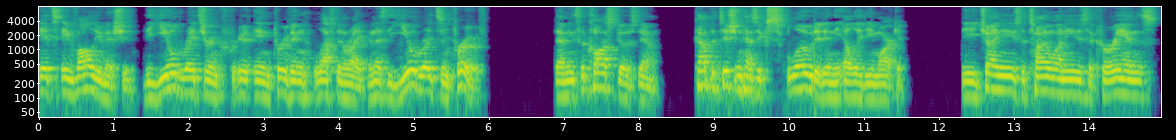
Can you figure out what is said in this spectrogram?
It's a volume issue. The yield rates are improving left and right. And as the yield rates improve, that means the cost goes down. Competition has exploded in the LED market the Chinese, the Taiwanese, the Koreans,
